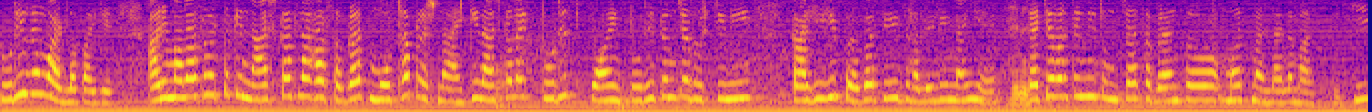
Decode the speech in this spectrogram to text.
टुरिझम वाढलं पाहिजे. आणि मला असं वाटतं की नाशकातला हा सगळ्यात मोठा प्रश्न आहे की नाशकाला एक टुरिस्ट पॉईंट टुरिझमच्या दृष्टीने काहीही प्रगती झालेली नाही आहे बरोबर. त्याच्यावरती मी तुमच्या सगळ्यांचं मत मांडायला मागते की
